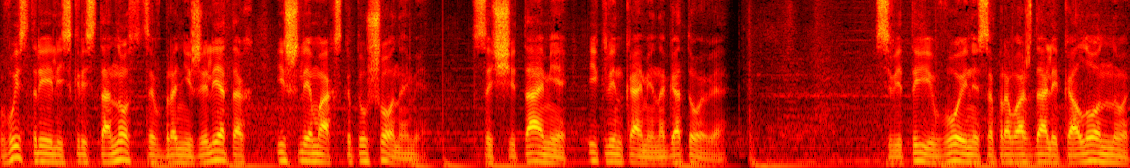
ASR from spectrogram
выстроились крестоносцы в бронежилетах и шлемах с катушонами, со щитами и клинками наготове. Святые воины сопровождали колонну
